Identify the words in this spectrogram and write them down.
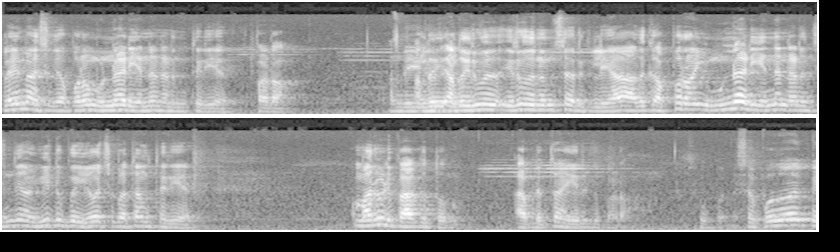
கிளைமேக்ஸுக்கு அப்புறம் முன்னாடி என்ன நடந்து தெரியாது படம். அந்த அந்த இருபது இருபது நிமிஷம் இருக்கு இல்லையா? அதுக்கப்புறம் முன்னாடி என்ன நடந்துச்சுன்னு அவன் வீட்டுக்கு போய் யோசிச்சு பார்த்தாலும் தெரியாது. மறுபடியும் பார்க்க தோணும். அப்படி தான் இருக்குது படம். சூப்பர் ஸோ பொதுவாக இப்போ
